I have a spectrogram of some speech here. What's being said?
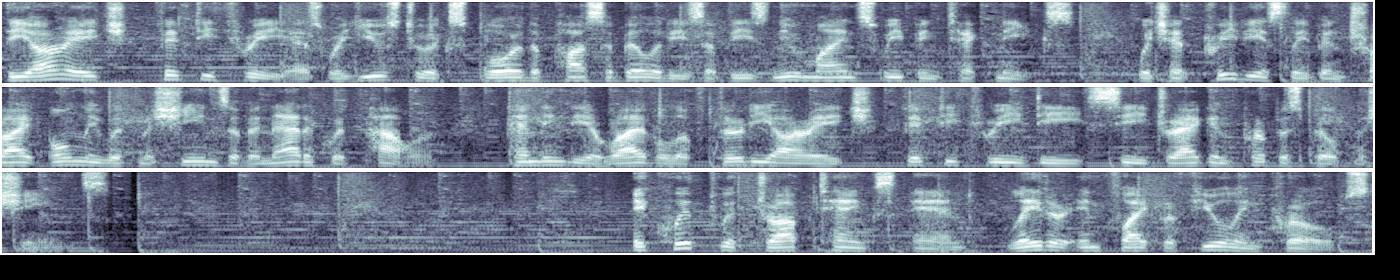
The RH-53As were used to explore the possibilities of these new minesweeping techniques, which had previously been tried only with machines of inadequate power, pending the arrival of 30 RH-53D Sea Dragon purpose-built machines. Equipped with drop tanks and, later in-flight refueling probes,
